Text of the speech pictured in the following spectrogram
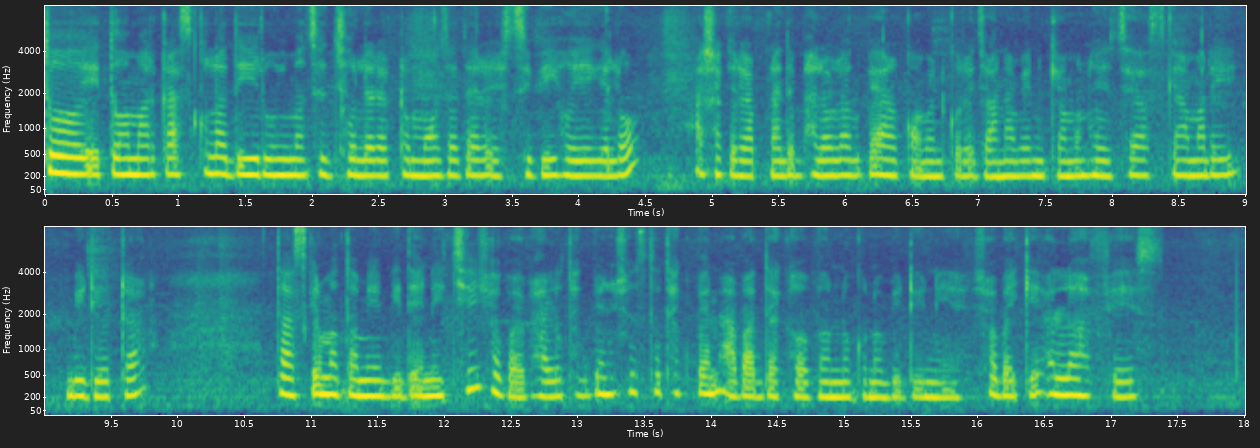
তো এই তো আমার কাঁচকলা দিয়ে রুই মাছের ঝোলের একটা মজাদার রেসিপি হয়ে গেল। আশা করি আপনাদের ভালো লাগবে আর কমেন্ট করে জানাবেন কেমন হয়েছে আজকে আমার এই ভিডিওটা। তো আজকের মতো আমি বিদায় নিচ্ছি। সবাই ভালো থাকবেন, সুস্থ থাকবেন। আবার দেখা হবে অন্য কোনো ভিডিও নিয়ে। সবাইকে আল্লাহ হাফেজ।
